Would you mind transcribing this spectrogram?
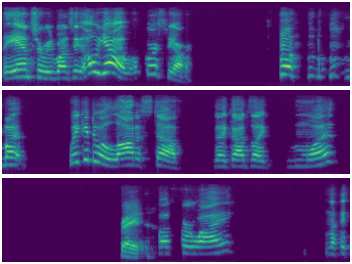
the answer we'd want to say, "Oh yeah, of course we are," but we can do a lot of stuff that God's like, "What? Right. But for why?" Like,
